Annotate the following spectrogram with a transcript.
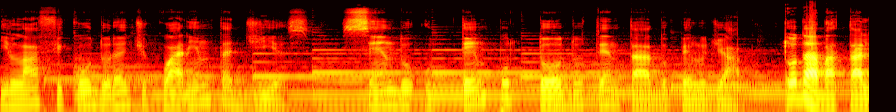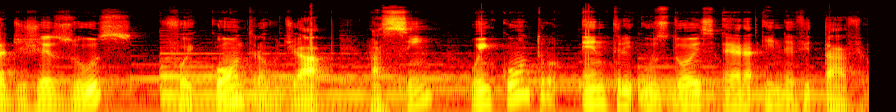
e lá ficou durante 40 dias, sendo o tempo todo tentado pelo diabo. Toda a batalha de Jesus foi contra o diabo. Assim, o encontro entre os dois era inevitável.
